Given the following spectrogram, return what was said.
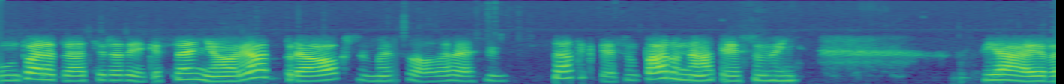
Un paredzēts ir arī, ka seniori atbrauks, un mēs vēl varēsim satikties un parunāties. Un viņi, jā, ir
